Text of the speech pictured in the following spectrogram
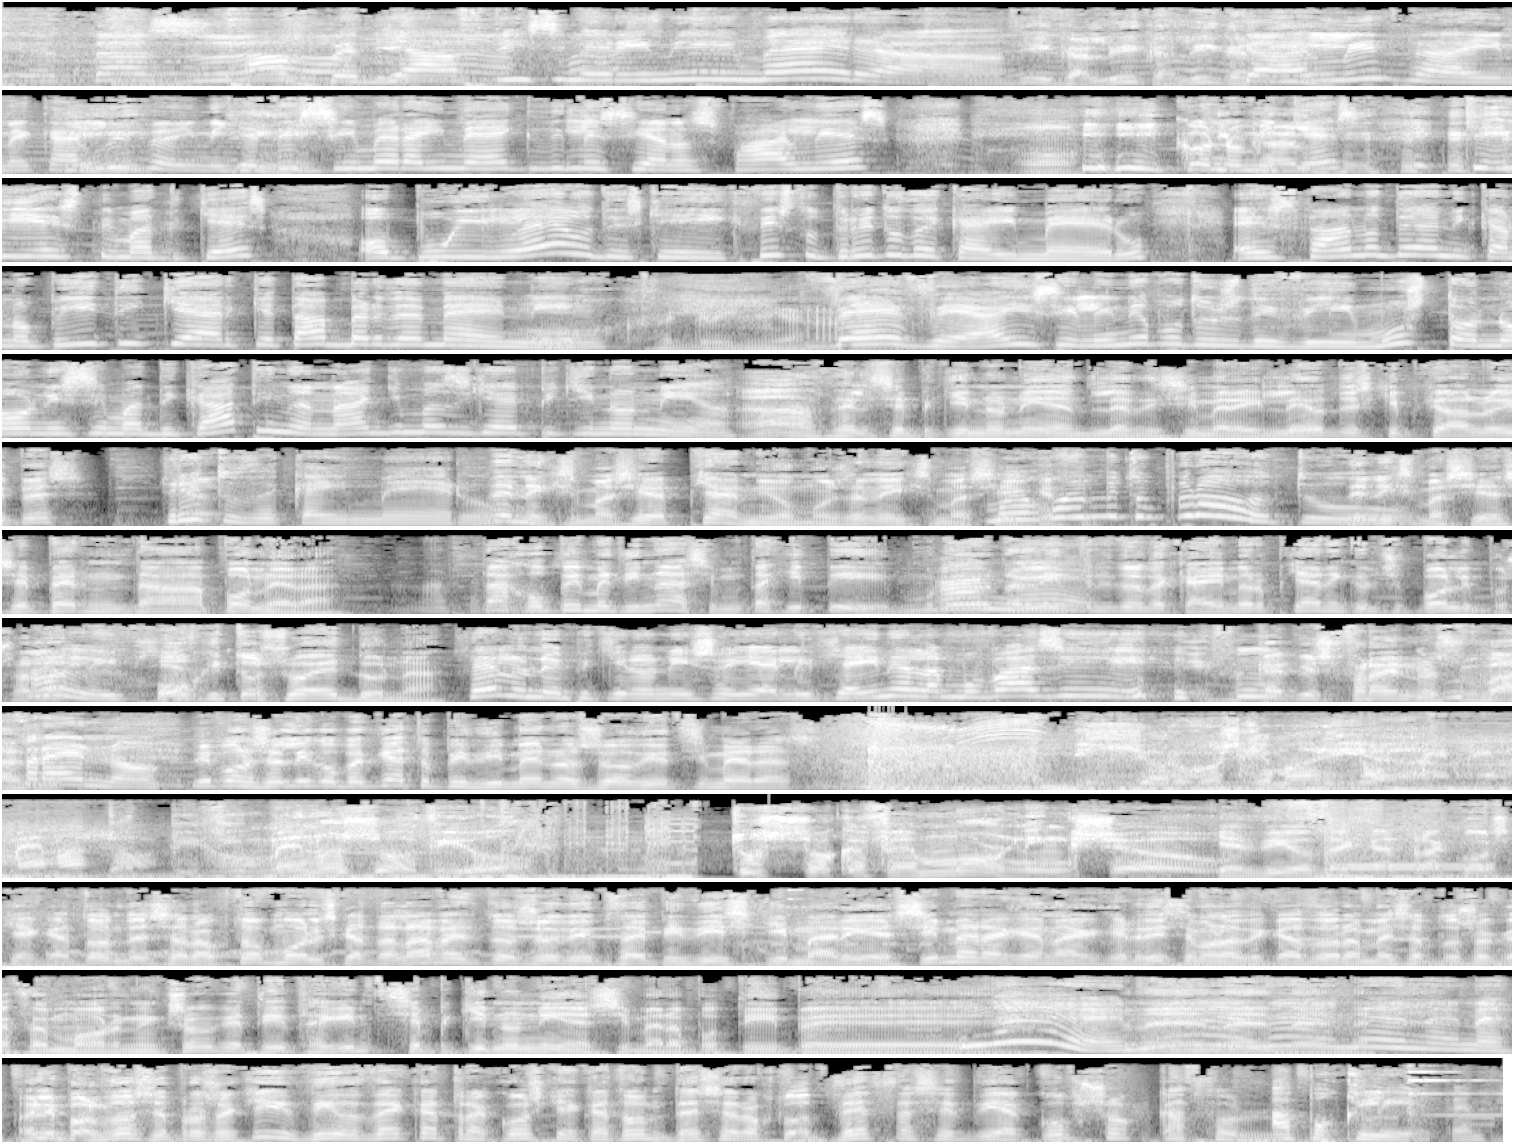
Αχ, παιδιά, αυτή η σημερινή ημέρα. Τι, καλή, καλή, καλή. Καλή θα είναι, καλή Τι, θα είναι. τι. Γιατί σήμερα είναι έκδηλες οι ανασφάλειες, Ω, οι τι οικονομικές καλή. και οι αισθηματικές, όπου οι λέοντες και οι ηχθείς του τρίτου δεκαημέρου αισθάνονται ανικανοποιητοί και αρκετά μπερδεμένοι. Ωχ, θα γκρινιά. Βέβαια, η Σελήνη από τους διδήμου τονώνει σημαντικά την ανάγκη μας για επικοινωνία. Α, θέλεις επικοινωνία δηλαδή σήμερα. Οι λέοντες και ποιο άλλο είπες; Τρίτου δεκαημέρου. Δεν έχει σημασία, πιάνει όμως, δεν έχει Μα σημασία. εγώ και αυτό. είμαι του πρώτου. Δεν έχει σημασία, σε παίρνει τα απόνερα. Τα έχω πει με την Άση μου, τα έχει πει. Μου λέει Α, όταν ναι. λέει τρίτο δεκαήμερο πιάνει και τους υπόλοιπους. Αλλά Αλήθεια. όχι τόσο έντονα. Θέλω να επικοινωνήσω η αλήθεια είναι, αλλά μου βάζει. Κάποιος φρένος σου βάζει. Φρένο. Λοιπόν, σε λίγο, παιδιά, το πηδημένο ζώδιο της ημέρας. Γιώργος και Μαρία. Το πηδημένο ζώδιο του Σοκαφέ Morning Show. Και 2, 10, 300 και 148. Μόλις καταλάβατε το ζώδιο που θα επιδίσει και η Μαρία σήμερα για να κερδίσετε μοναδικά δώρα μέσα από το Σοκαφέ Morning Show. Γιατί θα γίνει τη επικοινωνία σήμερα από ό,τι είπε. Ναι, ναι, ναι, ναι, ναι, ναι. Λοιπόν, δώστε προσοχή. 2, 10, 300 και 148. Δεν θα σε διακόψω καθόλου. Αποκλείεται.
